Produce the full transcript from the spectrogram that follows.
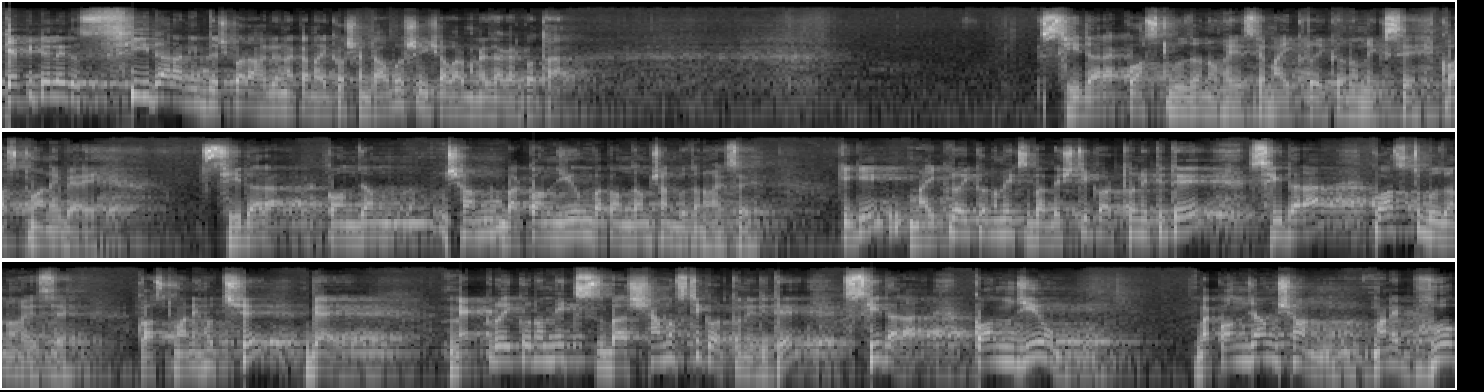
ক্যাপিটালের সি দ্বারা নির্দেশ করা হলো না কেন এই কোশ্চেনটা অবশ্যই সবার মনে জাগার কথা। সি দ্বারা কস্ট বোঝানো হয়েছে মাইক্রো ইকোনমিক্সে কস্ট মানে ব্যয়। সি দ্বারা কনজামশন বা কনজিউম বা কনজামশন বোঝানো হয়েছে। কি কি? মাইক্রো ইকোনমিক্স বা ব্যষ্টিক অর্থনীতিতে সি দ্বারা কস্ট বোঝানো হয়েছে। কস্ট মানে হচ্ছে ব্যয়। ম্যাক্রো ইকোনমিক্স বা সামষ্টিক অর্থনীতিতে সি দ্বারা কনজিউম বা কনজামশন মানে ভোগ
